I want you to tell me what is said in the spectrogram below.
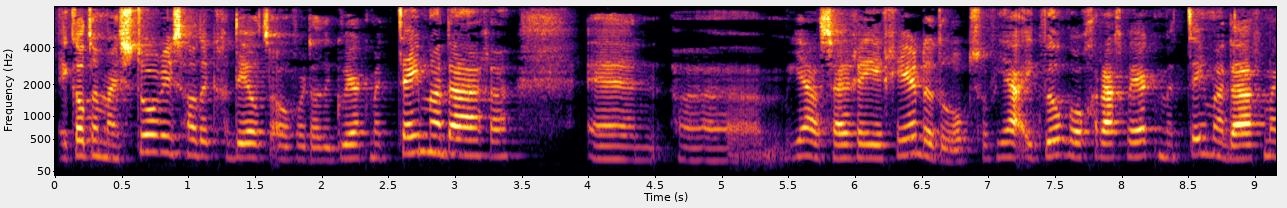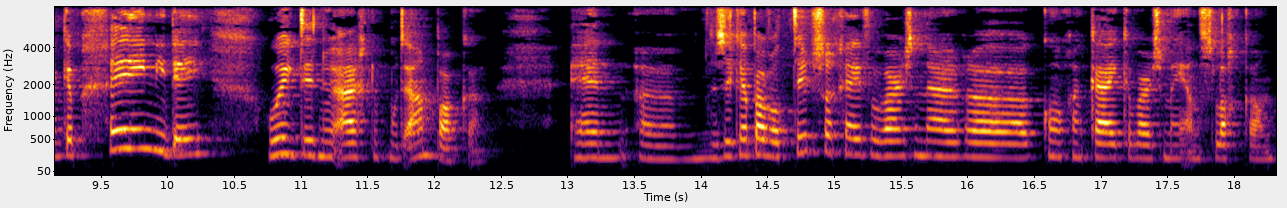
Ik had in mijn stories had ik gedeeld over dat ik werk met themadagen. En uh, ja, zij reageerde erop. Zo ja, ik wil wel graag werken met themadagen, maar ik heb geen idee hoe ik dit nu eigenlijk moet aanpakken. En um, dus ik heb haar wat tips gegeven waar ze naar uh, kon gaan kijken, waar ze mee aan de slag kan.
